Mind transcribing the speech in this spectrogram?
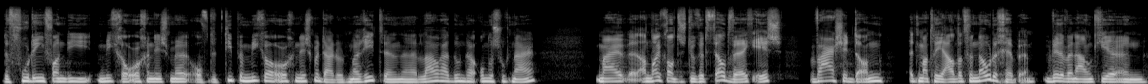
de voeding van die micro-organismen of de type micro-organismen? Daar doet Mariet en uh, Laura doen daar onderzoek naar. Maar aan de andere kant is natuurlijk het veldwerk is, waar zit dan het materiaal dat we nodig hebben? Willen we nou een keer een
